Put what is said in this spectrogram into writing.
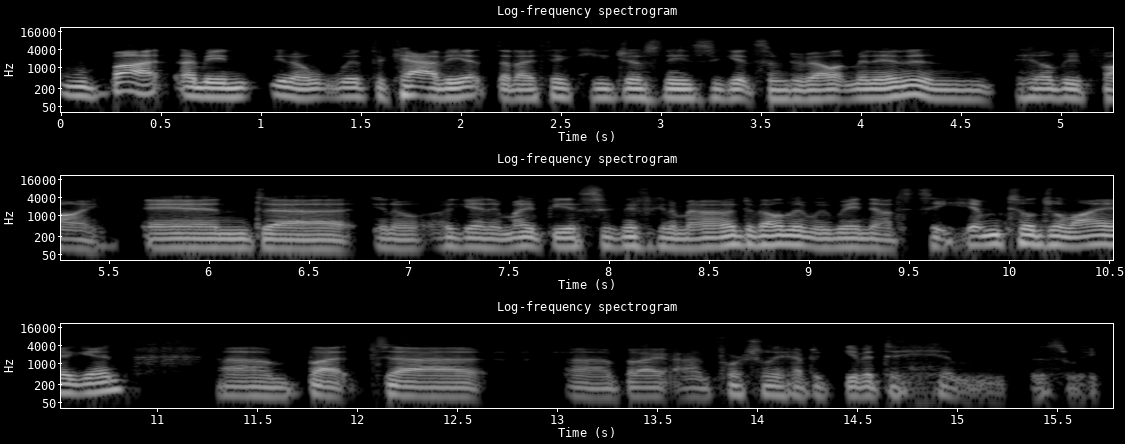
but I mean, you know, with the caveat that I think he just needs to get some development in, and he'll be fine. And uh, you know, again, it might be a significant amount of development. We may not see him till July again, um, but uh, uh, but I unfortunately have to give it to him this week.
